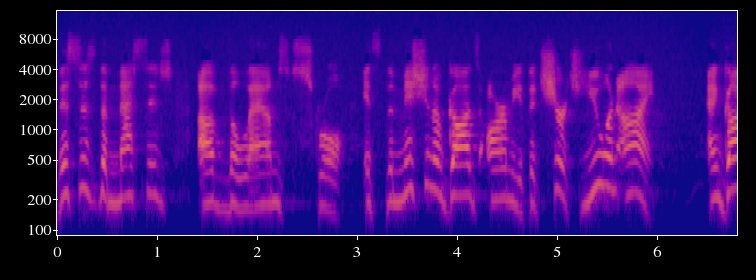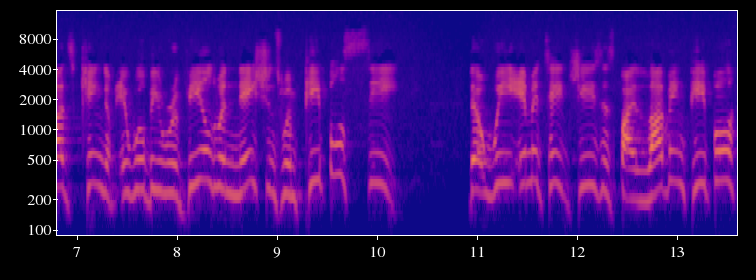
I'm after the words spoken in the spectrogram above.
This is the message of the Lamb's scroll. It's the mission of God's army, the church, you and I, and God's kingdom. It will be revealed when nations, when people see that we imitate Jesus by loving people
